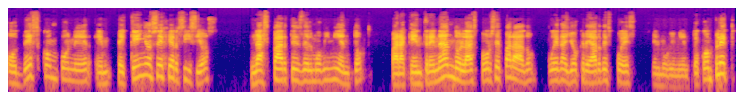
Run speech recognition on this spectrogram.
o descomponer en pequeños ejercicios las partes del movimiento para que entrenándolas por separado pueda yo crear después el movimiento completo.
